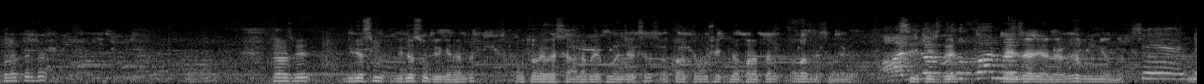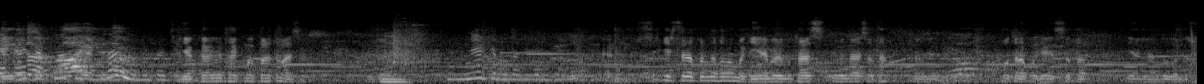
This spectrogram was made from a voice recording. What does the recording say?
Aparatları da şu tarz bir vidası, vidası oluyor genelde. Motora vesaire arabaya kullanacaksınız. Aparatları bu şekilde aparatlar alabilirsiniz yani. Sirkeci'de benzer yerlerde de bulunuyor onlar. Şeye yakaya takma aparatı var mı burada acaba? Yakaya takma aparatı var sizin. Nerede bulabiliriz onu? Sirkeci taraflarında falan bakın. Yine böyle bu tarz ürünler satan, fotoğraf makinesi satan yerlerde olabilir.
